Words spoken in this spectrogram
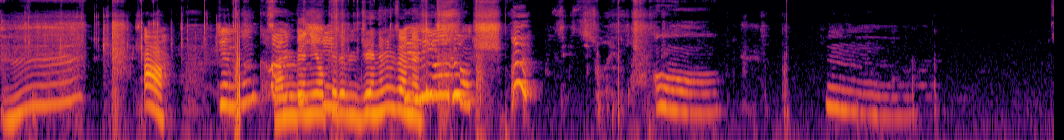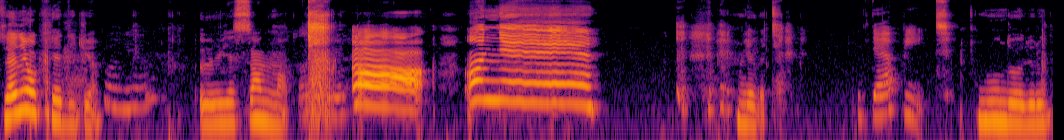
Hmm. Ah! Canım kardeşim. Sen beni yok edebileceğini mi zannettin? Biliyorum. Sessiz ol evladım. Aa. Hmm. Seni yok edeceğim. Öyle sanma. Aa! Anne! Evet. David. Bunu da öldürüp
